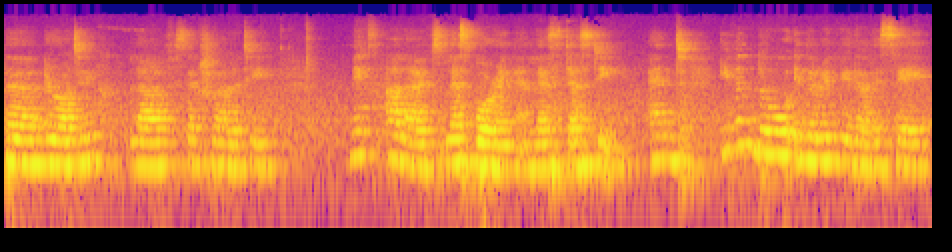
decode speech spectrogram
the erotic, love, sexuality makes our lives less boring and less dusty. And even though in the Rig Veda they say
